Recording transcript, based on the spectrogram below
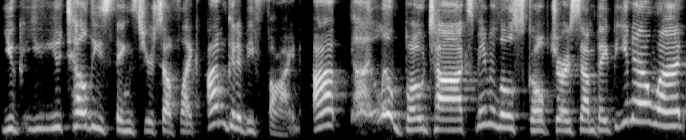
you you, you tell these things to yourself like, I'm going to be fine. Uh, a little Botox, maybe a little Sculptra or something. But you know what?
